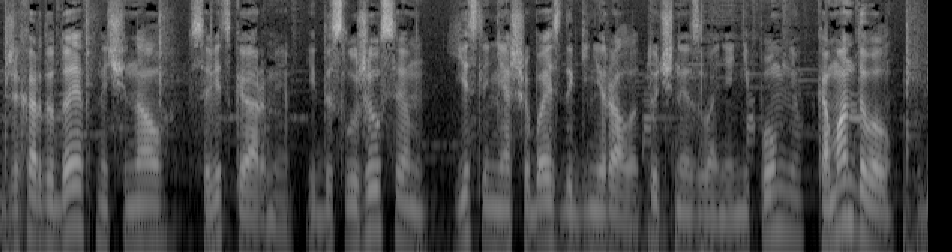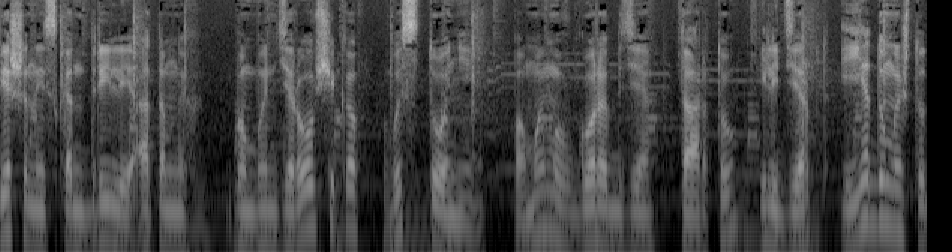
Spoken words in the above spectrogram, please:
Джихар Дудаев начинал в советской армии и дослужился, если не ошибаюсь, до генерала. Точное звание не помню. Командовал бешеной эскадрильей атомных бомбардировщиков в Эстонии, по-моему, в городе Тарту или Дербт. И я думаю, что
